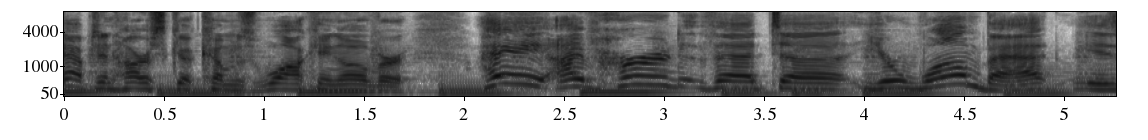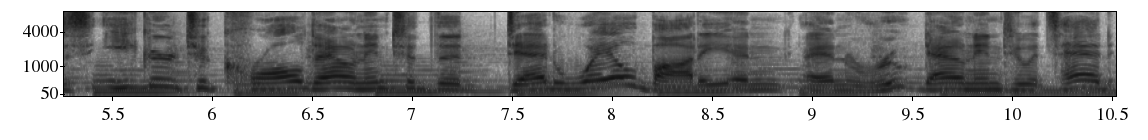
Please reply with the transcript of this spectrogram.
Captain Harska comes walking over. Hey, I've heard that uh, your wombat is eager to crawl down into the dead whale body and, and root down into its head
